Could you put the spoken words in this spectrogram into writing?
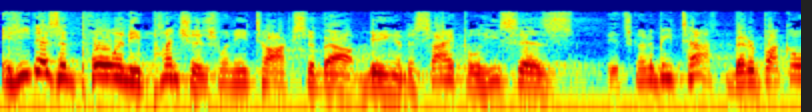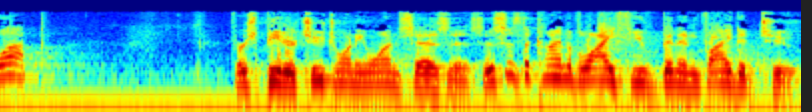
He doesn't pull any punches when he talks about being a disciple. He says it's going to be tough. Better buckle up. 1 Peter 2:21 says this. This is the kind of life you've been invited to.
